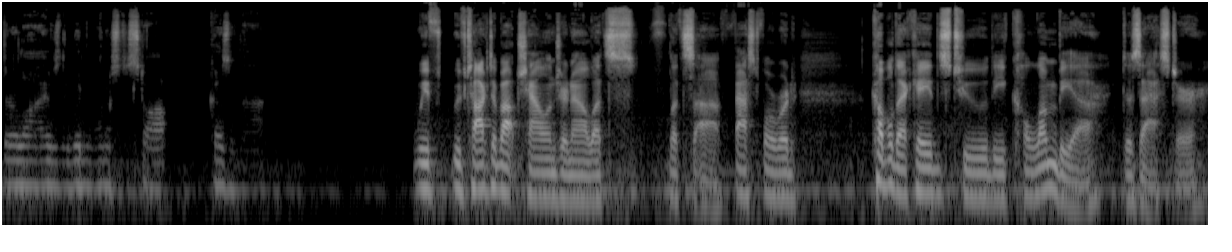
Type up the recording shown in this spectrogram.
their lives, they wouldn't want us to stop because of that. we've we've talked about Challenger now. Let's let's uh, fast forward a couple decades to the Columbia disaster.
